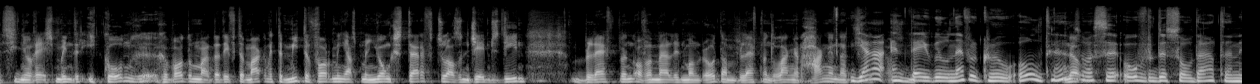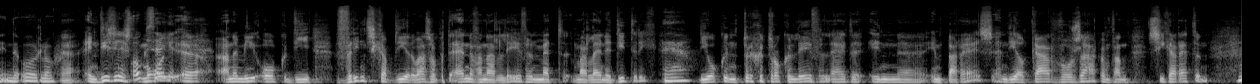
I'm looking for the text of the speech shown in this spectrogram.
Signoret is minder icoon ge geworden, maar dat heeft te maken met de mythevorming. Als men jong sterft, zoals een James Dean, blijft men, of een Marilyn Monroe, dan blijft men langer hangen. Ja, en they will never grow old, hè? No. zoals uh, over de soldaten in de oorlog. Ja. In die zin is het ook mooi, zeggen... uh, Annemie, ook die vriendschap die er was op het einde van haar leven met Marlene Dietrich, ja. die ook een teruggetrokken leven leidde in, in Parijs en die elkaar voorzaken van sigaretten Hm.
